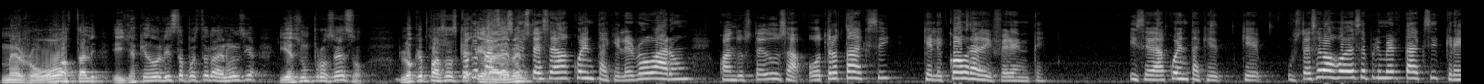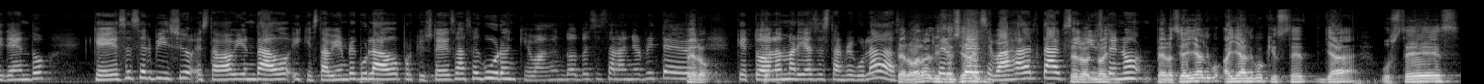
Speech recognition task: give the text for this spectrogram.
me robó hasta... Y ya quedó lista puesta la denuncia y es un proceso. Lo que pasa es que... Lo que pasa es que usted se da cuenta que le robaron cuando usted usa otro taxi que le cobra diferente. Y se da cuenta que, que usted se bajó de ese primer taxi creyendo que ese servicio estaba bien dado y que está bien regulado porque ustedes aseguran que van dos veces al año al Riteve, que todas las Marías están reguladas. Pero, ahora, usted se baja del taxi y usted no... Pero si hay algo, hay algo que usted ya, ustedes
